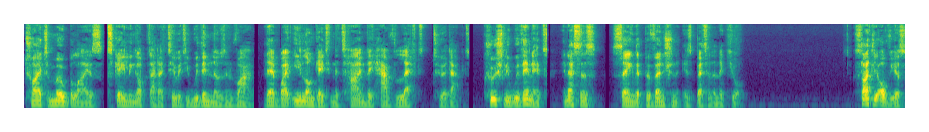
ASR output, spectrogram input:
try to mobilize scaling up that activity within those environments, thereby elongating the time they have left to adapt. Crucially, within it, in essence, saying that prevention is better than a cure. Slightly obvious,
